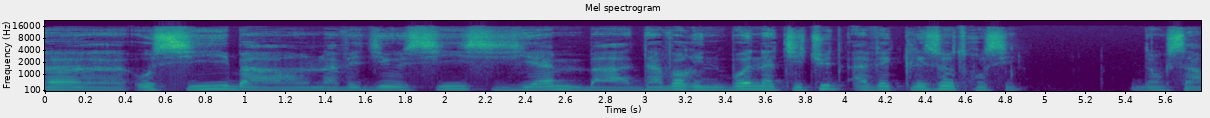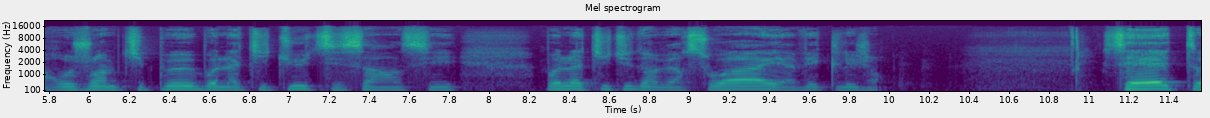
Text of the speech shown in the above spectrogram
Euh, aussi, bah, on avait dit aussi, sixième, bah, d'avoir une bonne attitude avec les autres aussi. Donc ça rejoint un petit peu, bonne attitude, c'est ça, hein, c'est bonne attitude envers soi et avec les gens. Sept,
